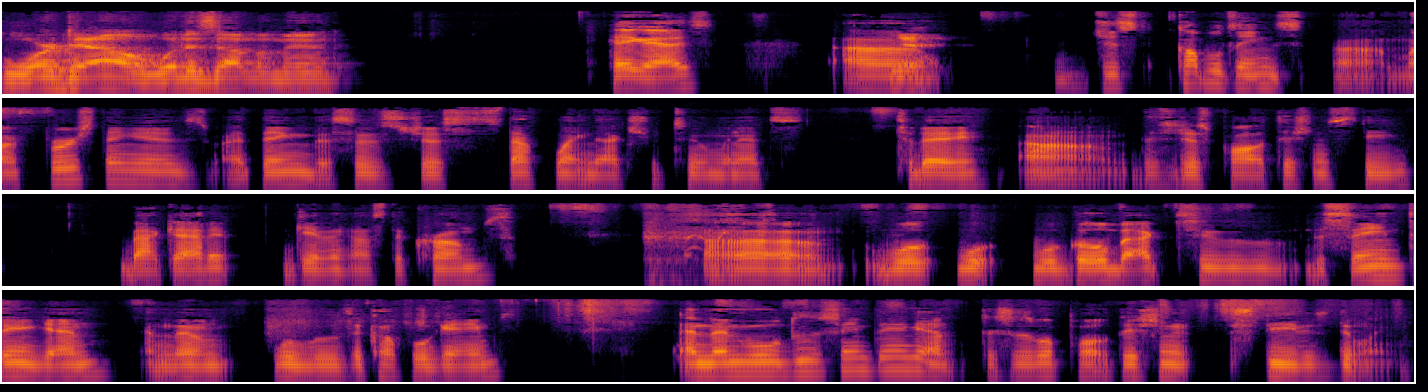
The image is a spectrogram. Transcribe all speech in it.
Wardell, what is up, my man? Hey guys. Um, Yeah. Just a couple things. Uh, my first thing is I think this is just Steph playing the extra two minutes today. Um, this is just politician Steve back at it, giving us the crumbs. Um, we'll we'll we'll go back to the same thing again, and then we'll lose a couple games, and then we'll do the same thing again. This is what politician Steve is doing.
